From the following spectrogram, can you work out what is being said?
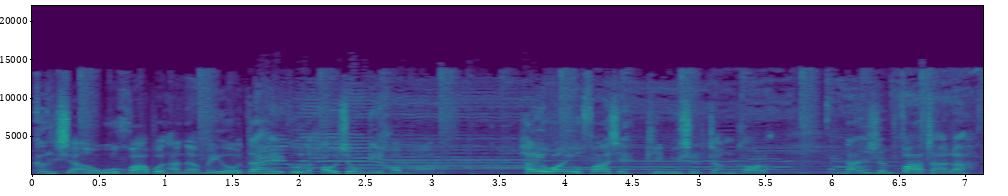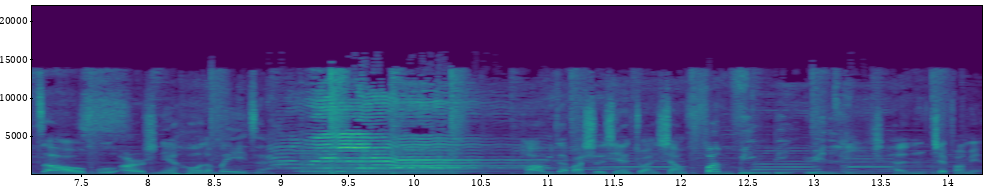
更像无话不谈的没有代沟的好兄弟，好不好？”还有网友发现，Kimi 是长高了，男神发展了，造福二十年后的妹子。好，我们再把视线转向范冰冰与李晨这方面。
